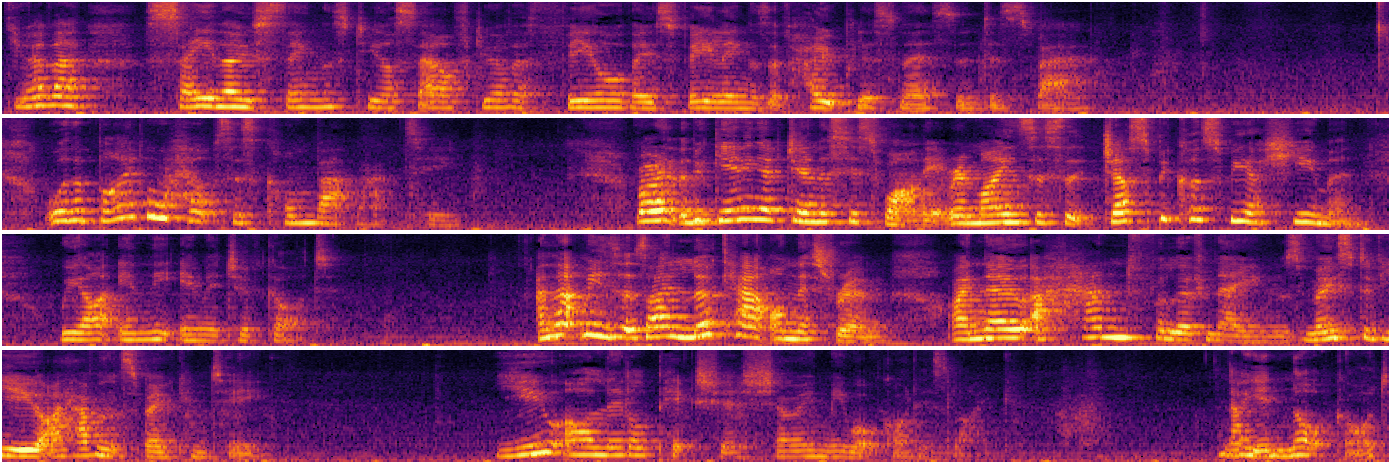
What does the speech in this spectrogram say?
Do you ever say those things to yourself? Do you ever feel those feelings of hopelessness and despair? Well, the Bible helps us combat that too. Right at the beginning of Genesis 1, it reminds us that just because we are human, we are in the image of God. And that means as I look out on this room, I know a handful of names. Most of you I haven't spoken to. You are little pictures showing me what God is like. Now, you're not God,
